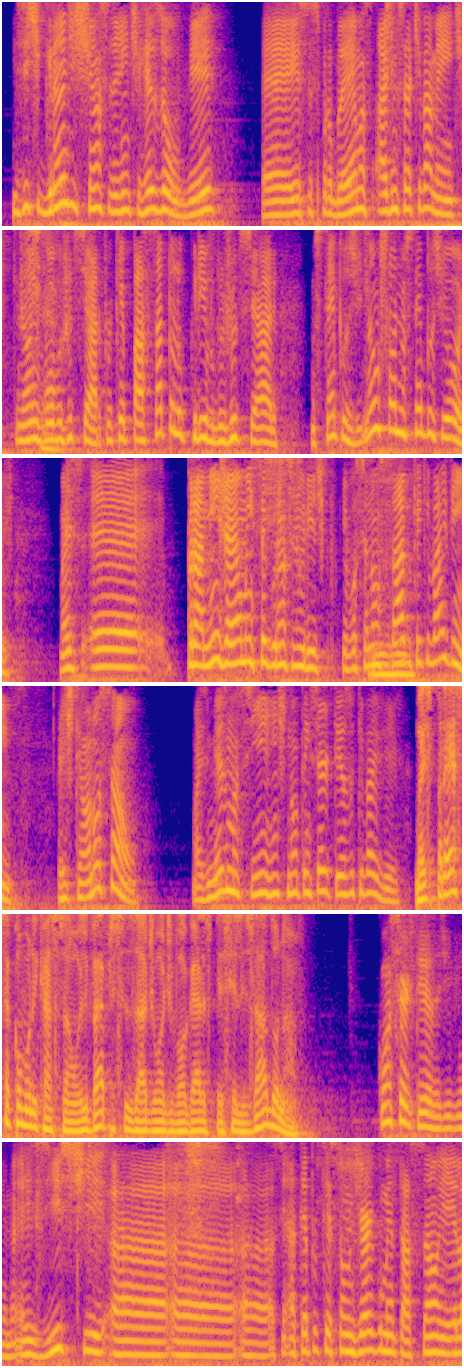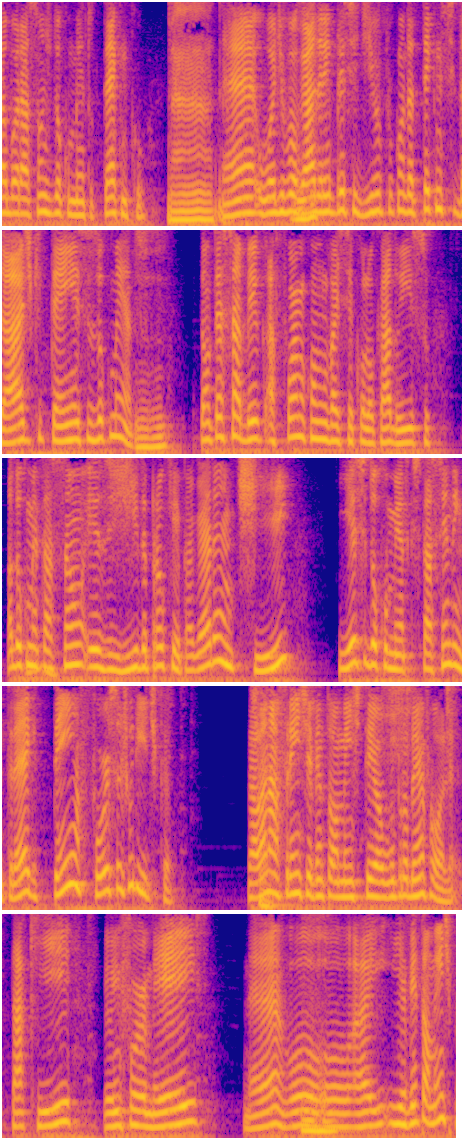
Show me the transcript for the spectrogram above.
existe grande chance da gente resolver é, esses problemas administrativamente, que não envolva o judiciário. Porque passar pelo crivo do judiciário, nos tempos de. não só nos tempos de hoje, mas é, para mim já é uma insegurança jurídica, porque você não sabe o que, que vai vir. A gente tem uma noção, mas mesmo assim a gente não tem certeza do que vai vir. Mas para essa comunicação, ele vai precisar de um advogado especializado ou não? Com certeza, Divina. Existe, ah, ah, ah, assim, até por questão de argumentação e elaboração de documento técnico, Ah, tá. né, o advogado ele é imprescindível por conta da tecnicidade que tem esses documentos. Então, até saber a forma como vai ser colocado isso, a documentação exigida para o quê? Para garantir que esse documento que está sendo entregue tenha força jurídica. Para lá na frente, eventualmente, ter algum problema, falar, olha, tá aqui, eu informei, né? Ou, ou- aí, e eventualmente,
